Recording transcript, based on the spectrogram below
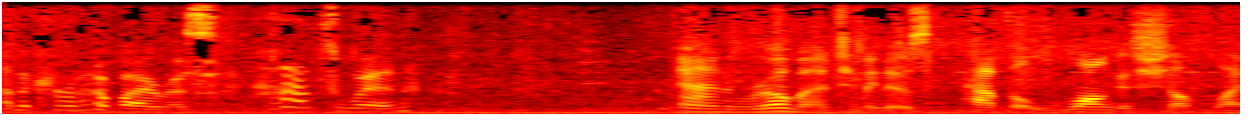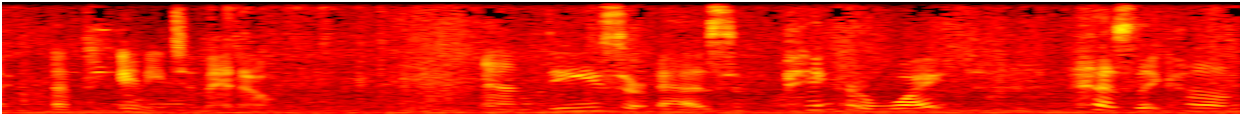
on the coronavirus. That's when. And Roma tomatoes have the longest shelf life of any tomato. And these are as pink or white as they come.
